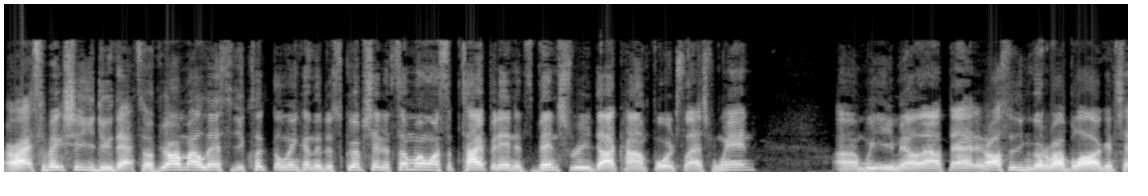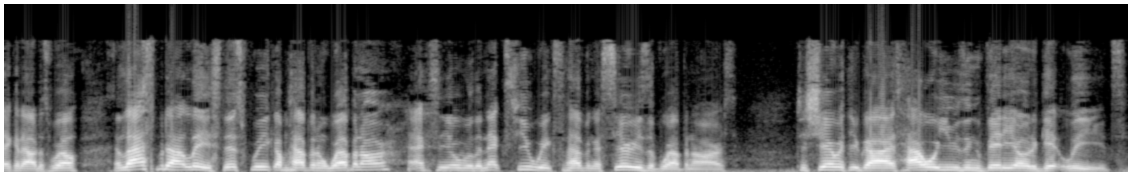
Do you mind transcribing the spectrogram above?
All right, so make sure you do that. So if you're on my list, if you click the link in the description, if someone wants to type it in, it's vincereed.com forward slash win. Um, we email out that. And also, you can go to my blog and check it out as well. And last but not least, this week I'm having a webinar. Actually, over the next few weeks, I'm having a series of webinars to share with you guys how we're using video to get leads.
